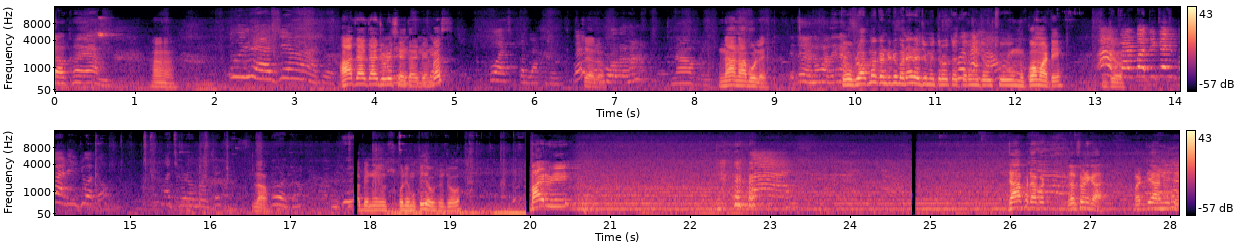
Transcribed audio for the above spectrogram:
લખાય એમ. હા. હા તારે તાર જોડે છે તારી બેન બસ. ચલો. ના. ના ના બોલે. તો બ્લોગમાં કન્ટિન્યુ બનાવી રહેજો મિત્રો તો અત્યારે હું જઉં છું મૂકવા માટે. જો. લાવ. આ બેને હું સ્કૂલે મૂકી દઉં છું જો. બાય રૂહી. જા ફટાફટ. લક્ષ્મણિકા બર્થડે આની છે.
